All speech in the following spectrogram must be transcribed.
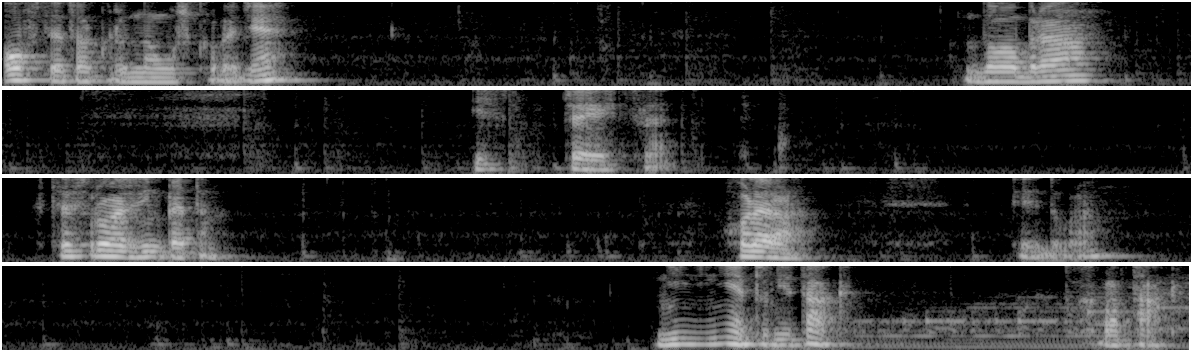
owce to akurat na łóżko będzie. Dobra. I czekaj, chcę. Chcę spróbować z impetem. Cholera. Yy, dobra. Nie, nie, nie, to nie tak. To chyba tak.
